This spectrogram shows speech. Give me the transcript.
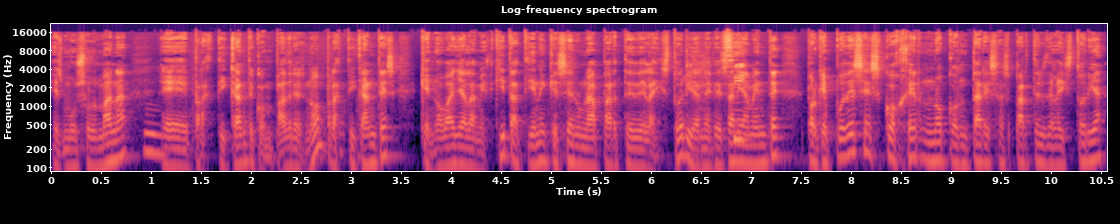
es musulmana, mm. eh, practicante, con padres, ¿no? Practicantes, que no vaya a la mezquita. Tiene que ser una parte de la historia necesariamente, sí. porque puedes escoger no contar esas partes de la historia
